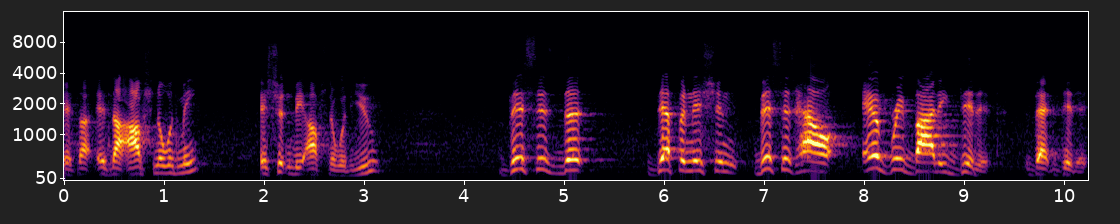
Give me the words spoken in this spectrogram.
It's not, it's not optional with me. It shouldn't be optional with you. This is the definition. This is how everybody did it that did it.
